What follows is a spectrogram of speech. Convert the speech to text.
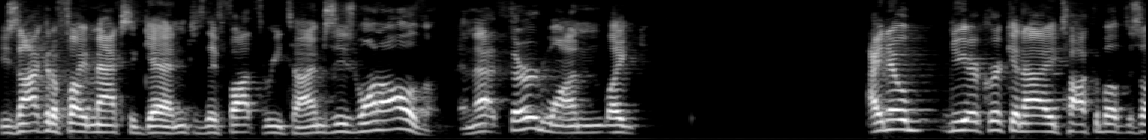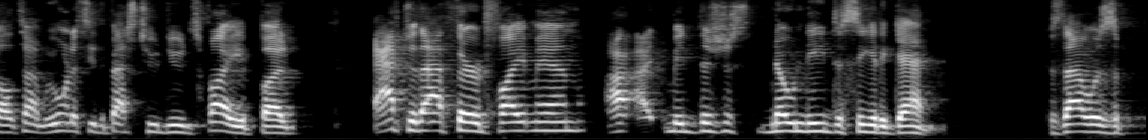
He's not going to fight Max again because they fought three times and he's won all of them. And that third one, like, I know New York Rick and I talk about this all the time. We want to see the best two dudes fight, but after that third fight, man, I, I mean, there's just no need to see it again because that was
